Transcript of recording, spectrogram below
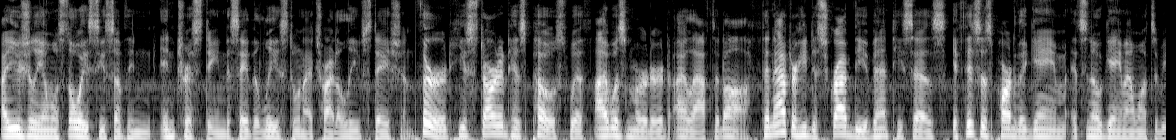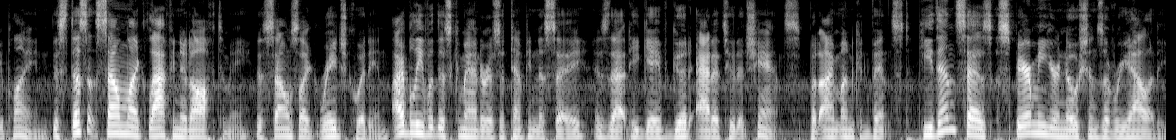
I usually almost always see something interesting to say the least when I try to leave station. Third, he started his post with, I was murdered, I laughed it off. Then after he described the event, he says, if this is part of the game, it's no game I want to be playing. This doesn't sound like laughing it off to me. This sounds like rage quitting. I believe what this commander is attempting to say is that he gave good attitude a chance, but I'm unconvinced. He then says, spare me your notions of reality.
